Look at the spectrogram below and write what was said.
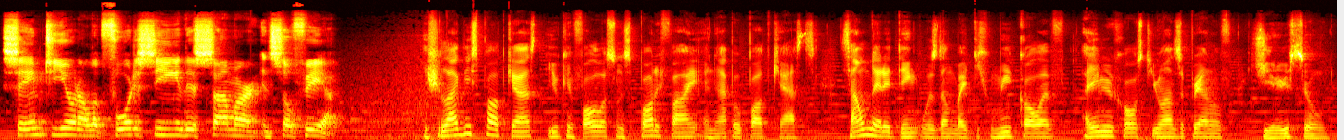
Same to you, and I look forward to seeing you this summer in Sofia. If you like this podcast, you can follow us on Spotify and Apple Podcasts. Sound editing was done by Tihomir Kolev. I am your host, Ivan Zaprianov. Hear you soon.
